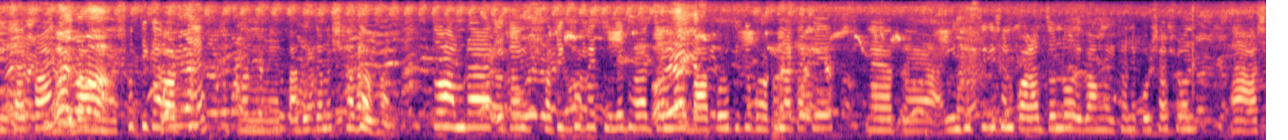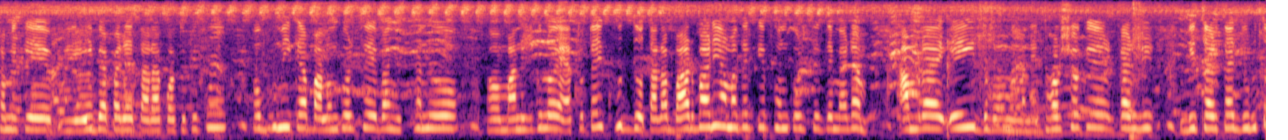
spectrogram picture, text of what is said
বিচার পায় এবং সত্যিকার অর্থে তাদের যেন সাজা হয়। তো আমরা এটা সঠিকভাবে তুলে ধরার জন্য বা প্রকৃত ঘটনাটাকে ইনভেস্টিগেশন করার জন্য এবং এখানে প্রশাসন আসামিকে এই ব্যাপারে তারা কতটুকু ভূমিকা পালন করছে এবং স্থানীয় মানুষগুলো এতটাই ক্ষুব্ধ, তারা বারবারই আমাদেরকে ফোন করছে যে, ম্যাডাম, আমরা এই মানে ধর্ষকের বিচার চাই। দ্রুত,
